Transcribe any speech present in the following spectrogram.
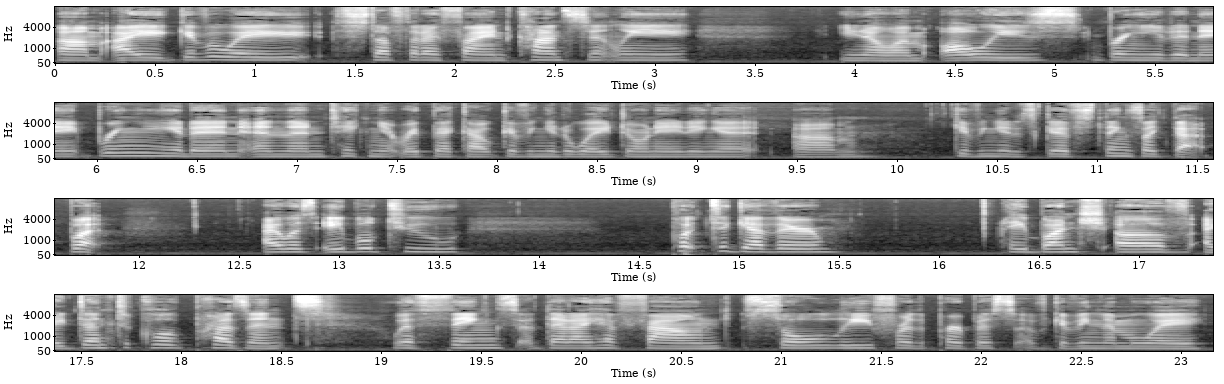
Um, I give away stuff that I find constantly you know, I'm always bringing it in, bringing it in, and then taking it right back out, giving it away, donating it, um, giving it as gifts, things like that. But I was able to put together a bunch of identical presents with things that I have found solely for the purpose of giving them away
